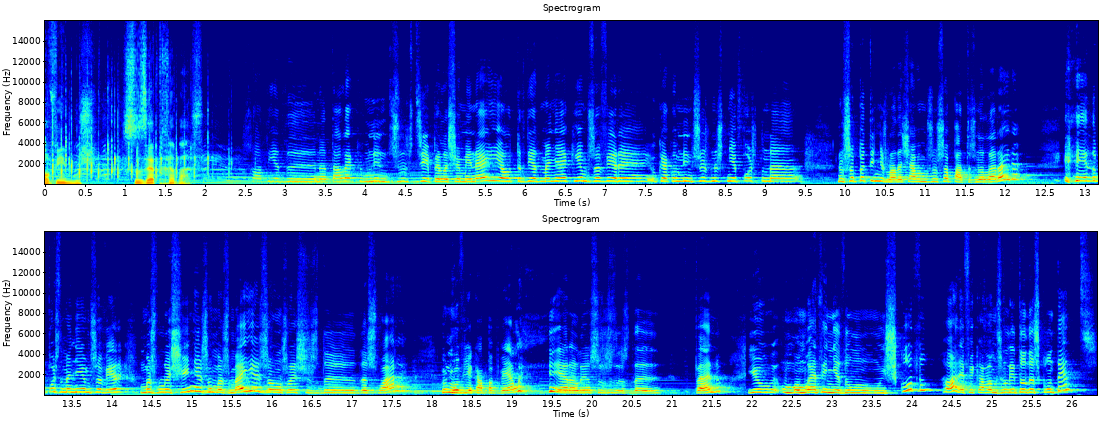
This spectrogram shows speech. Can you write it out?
Ouvimos Suzete Rabassa. Só dia de Natal é que o menino Jesus dizia pela chaminé e outro dia de manhã é que íamos a ver eh, o que é que o menino Jesus nos tinha posto na, nos sapatinhos. Lá deixávamos os sapatos na lareira e depois de manhã íamos a ver umas bolachinhas, umas meias, uns lenços de, de assoar. Não havia cá papel, era lenços de, de pano e uma moedinha de um escudo. Olha, ficávamos ali todas contentes.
